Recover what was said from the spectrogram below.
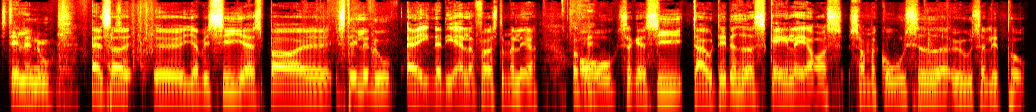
Stille nu. Altså, øh, jeg vil sige, Jasper, øh, stille nu er en af de allerførste, man lærer. Okay. Okay. Og så kan jeg sige, der er jo det, der hedder skalaer også, som er gode sider at øve sig lidt på.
